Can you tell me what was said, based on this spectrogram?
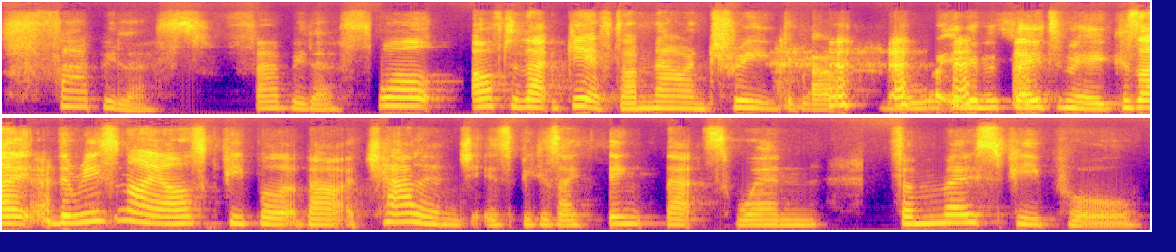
fabulous fabulous well after that gift i'm now intrigued about you know, what you're going to say to me because i the reason i ask people about a challenge is because i think that's when for most people,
